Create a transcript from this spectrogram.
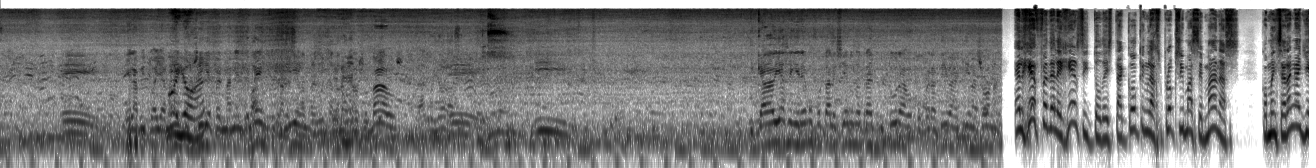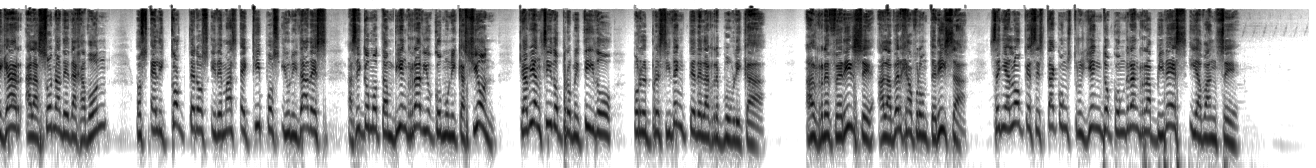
Eh, el habituallamiento sigue ¿eh? permanentemente también de nuestros soldados. Eh, y, y cada día seguiremos fortaleciendo nuestras estructuras operativas aquí en la zona. El jefe del ejército destacó que en las próximas semanas comenzarán a llegar a la zona de Dajabón los helicópteros y demás equipos y unidades, así como también radiocomunicación que habían sido prometidos por el presidente de la República. Al referirse a la verja fronteriza, señaló que se está construyendo con gran rapidez y avance.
